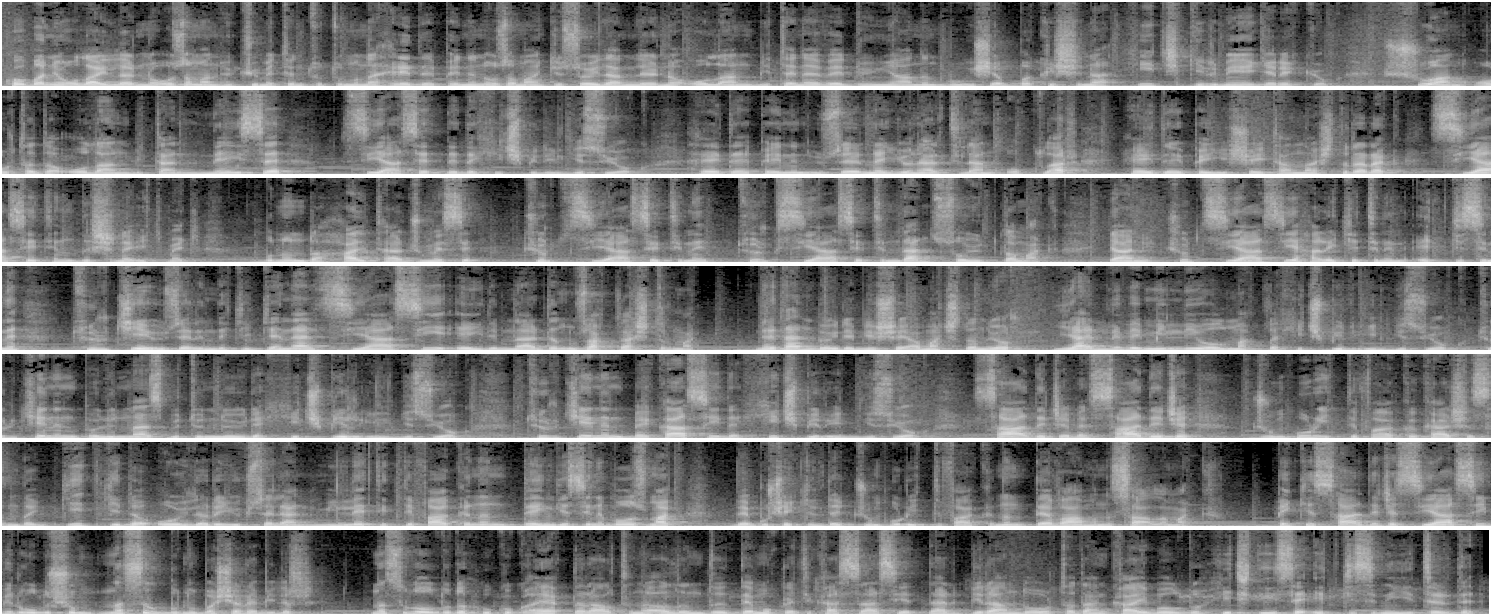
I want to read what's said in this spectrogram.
Kobane olaylarına, o zaman hükümetin tutumuna, HDP'nin o zamanki söylemlerine, olan bitene ve dünyanın bu işe bakışına hiç girmeye gerek yok. Şu an ortada olan biten neyse siyasetle de hiçbir ilgisi yok. HDP'nin üzerine yöneltilen oklar HDP'yi şeytanlaştırarak siyasetin dışına itmek. Bunun da hal tercümesi Kürt siyasetini Türk siyasetinden soyutlamak. Yani Kürt siyasi hareketinin etkisini Türkiye üzerindeki genel siyasi eğilimlerden uzaklaştırmak. Neden böyle bir şey amaçlanıyor? Yerli ve milli olmakla hiçbir ilgisi yok. Türkiye'nin bölünmez bütünlüğüyle hiçbir ilgisi yok. Türkiye'nin bekasıyla hiçbir ilgisi yok. Sadece ve sadece Cumhur İttifakı karşısında gitgide oyları yükselen Millet İttifakı'nın dengesini bozmak ve bu şekilde Cumhur İttifakı'nın devamını sağlamak. Peki sadece siyasi bir oluşum nasıl bunu başarabilir? Nasıl oldu da hukuk ayaklar altına alındı, demokratik hassasiyetler bir anda ortadan kayboldu, hiç değilse etkisini yitirdi?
